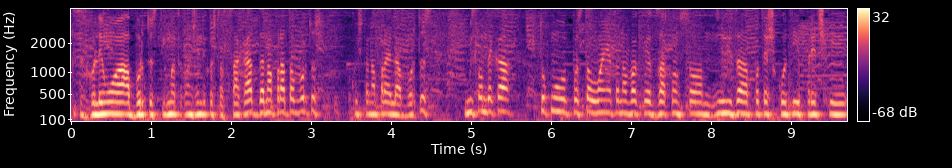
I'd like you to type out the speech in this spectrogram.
се зголемува абортус стигмата кон жени кои што сакаат да направат абортус, кои што направиле абортус. И мислам дека токму поставувањето на ваквиот закон со низа потешкоти и пречки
